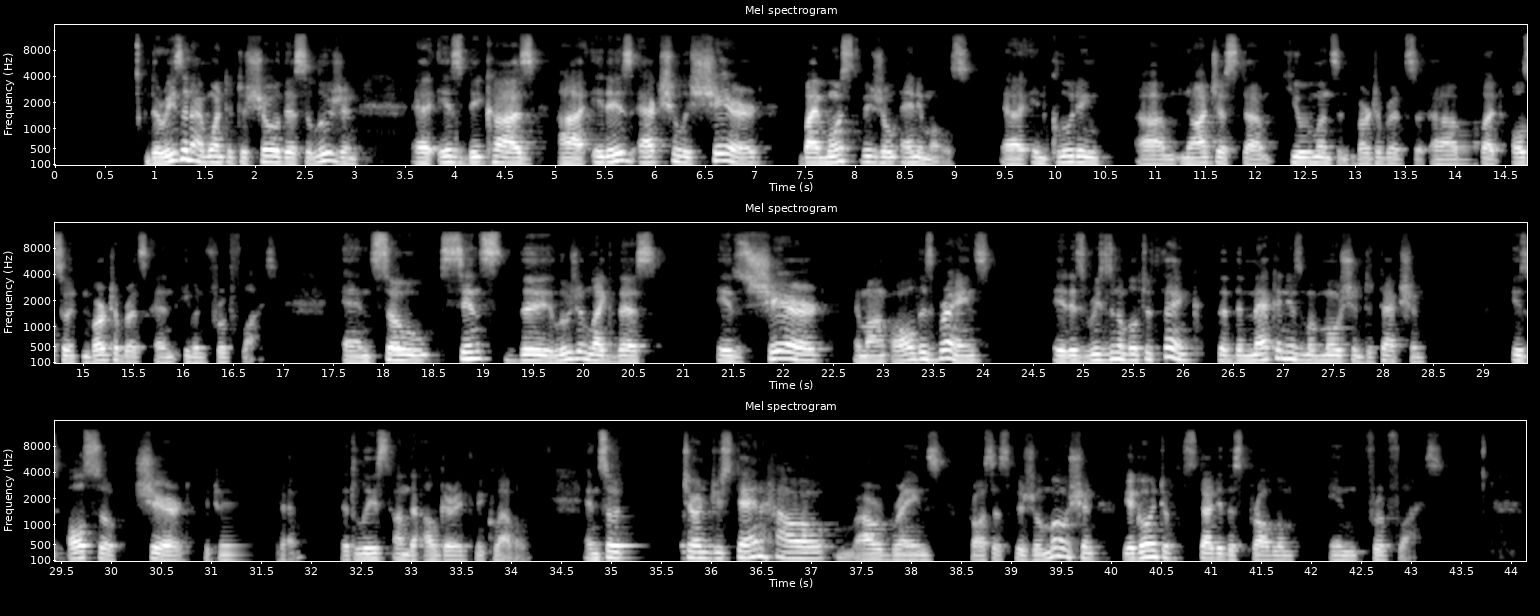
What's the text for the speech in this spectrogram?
The reason I wanted to show this illusion uh, is because uh, it is actually shared by most visual animals, uh, including um, not just um, humans and vertebrates, uh, but also invertebrates and even fruit flies. And so, since the illusion like this is shared among all these brains, it is reasonable to think that the mechanism of motion detection is also shared between them, at least on the algorithmic level. And so, to understand how our brains process visual motion, we are going to study this problem in fruit flies.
